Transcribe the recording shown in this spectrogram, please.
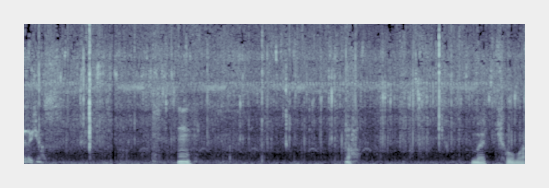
ただきます。うん。あ。めっちゃうまい。いやや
